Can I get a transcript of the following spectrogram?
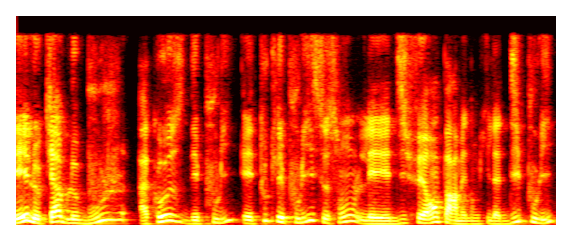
Et le câble bouge à cause des poulies. Et toutes les poulies, ce sont les différents paramètres. Donc il a 10 poulies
